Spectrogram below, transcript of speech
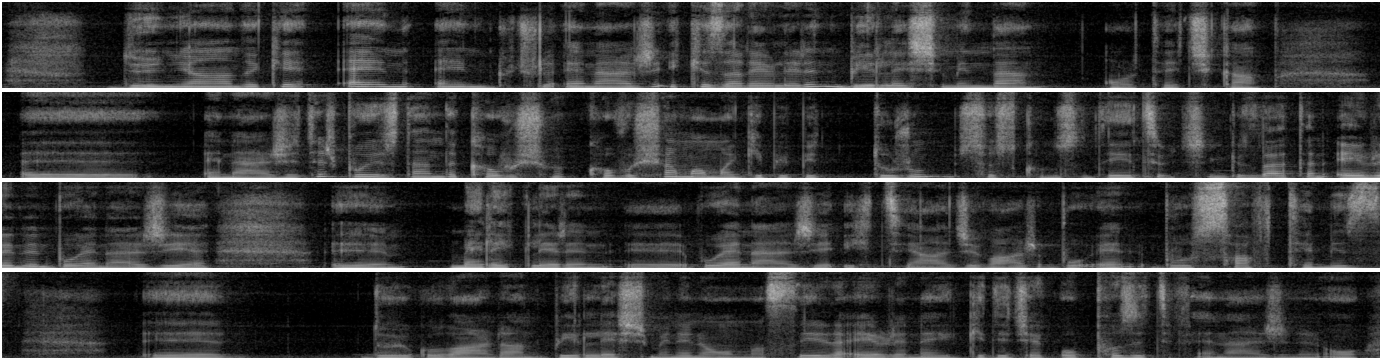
dünyadaki en en güçlü enerji ikiz alevlerin birleşiminden ortaya çıkan e, enerjidir. Bu yüzden de kavuş, kavuşamama gibi bir durum söz konusu değildir. Çünkü zaten evrenin bu enerjiye e, meleklerin e, bu enerjiye ihtiyacı var. Bu e, bu saf temiz e, duygulardan birleşmenin olmasıyla evrene gidecek o pozitif enerjinin o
